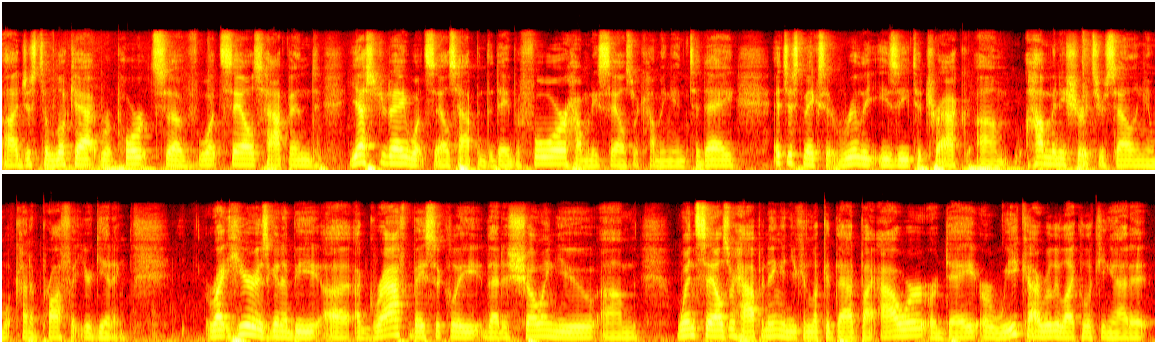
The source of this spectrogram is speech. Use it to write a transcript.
uh, just to look at reports of what sales happened yesterday, what sales happened the day before, how many sales are coming in today. It just makes it really easy to track um, how many shirts you're selling and what kind of profit you're getting. Right here is going to be a, a, graph basically that is showing you um, when sales are happening, and you can look at that by hour or day or week. I really like looking at it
